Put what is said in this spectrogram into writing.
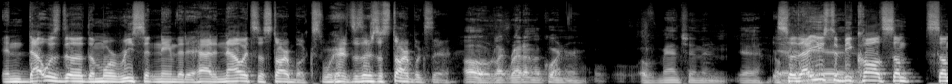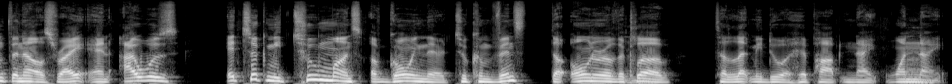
And that was the the more recent name that it had. And now it's a Starbucks, where there's a Starbucks there. oh, like right on the corner of Mansion and yeah. so that yeah, used to be called some something else, right? And I was it took me two months of going there to convince the owner of the mm-hmm. club to let me do a hip hop night one night.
